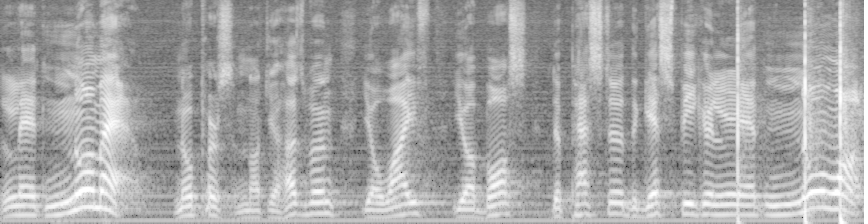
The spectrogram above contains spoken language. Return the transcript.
Let no man, no person, not your husband, your wife, your boss, the pastor, the guest speaker, let no one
